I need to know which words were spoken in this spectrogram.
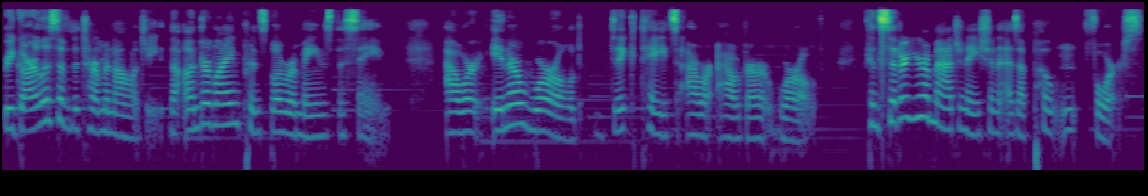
Regardless of the terminology, the underlying principle remains the same. Our inner world dictates our outer world. Consider your imagination as a potent force,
